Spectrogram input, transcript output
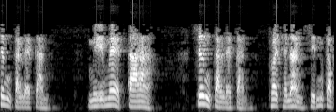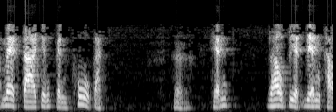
ซึ่งกันและกัน มีเมตตา ซึ่งกันและกัน เพราะฉะนั้นศีลกับเมตตาจึงเป็นคู่กันเห็นเราเปียดเบียนเขา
